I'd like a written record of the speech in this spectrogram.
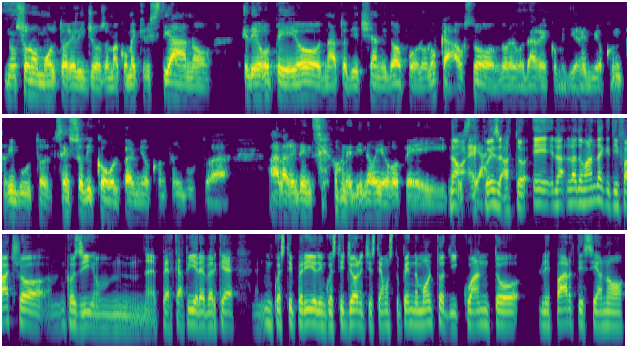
non sono molto religioso, ma come cristiano ed europeo, nato dieci anni dopo l'olocausto, volevo dare come dire, il mio contributo, il senso di colpa, il mio contributo a, alla redenzione di noi europei. No, cristiani. ecco, esatto. E la, la, domanda che ti faccio mm, così um, per capire, perché in questi periodi, in questi giorni ci stiamo stupendo molto di quanto le parti siano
